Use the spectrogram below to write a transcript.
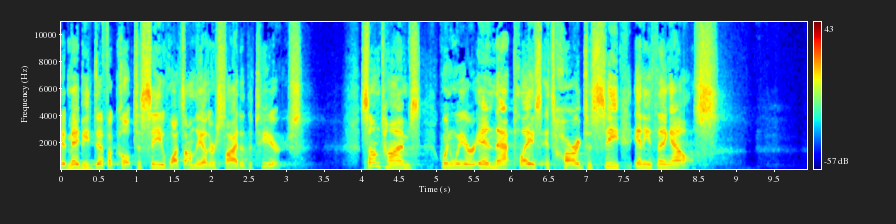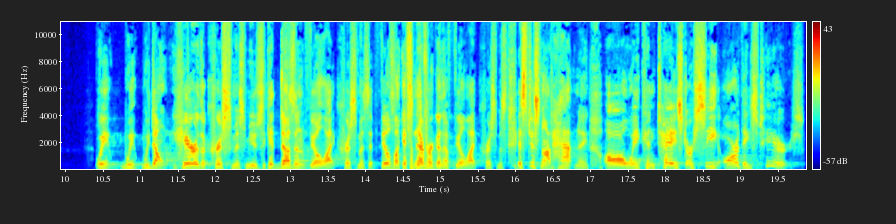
It may be difficult to see what's on the other side of the tears. Sometimes when we are in that place, it's hard to see anything else. We, we, we don't hear the Christmas music. It doesn't feel like Christmas. It feels like it's never going to feel like Christmas. It's just not happening. All we can taste or see are these tears.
